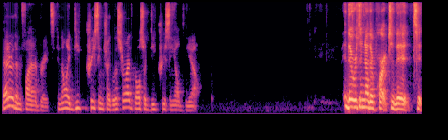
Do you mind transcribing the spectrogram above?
better than fibrates in not only decreasing triglycerides, but also decreasing LDL there was another part to the to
